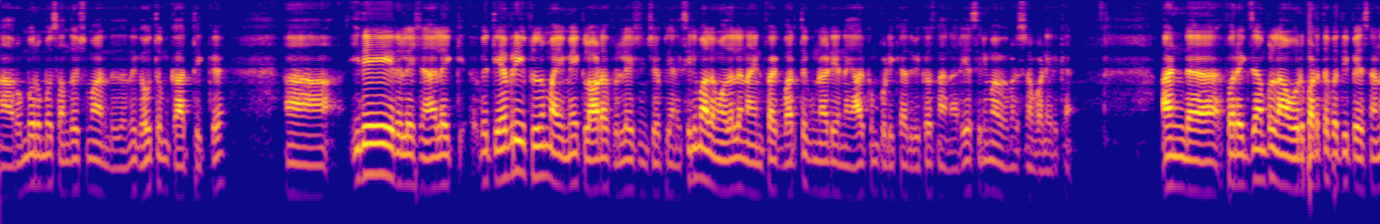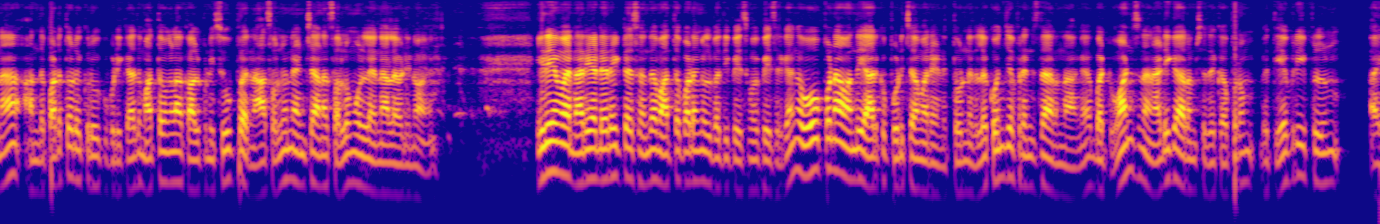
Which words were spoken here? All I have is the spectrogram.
நான் ரொம்ப ரொம்ப சந்தோஷமாக இருந்தது வந்து கௌதம் கார்த்திக்கு. இதே relation like with every film I make lot of relationship எனக்கு சினிமாவில் முதல்ல நான் இன்ஃபேக்ட் வரத்துக்கு முன்னாடி என்னை யாருக்கும் பிடிக்காது பிகாஸ் நான் நிறைய சினிமா விமர்சனம் பண்ணியிருக்கேன். அண்ட் ஃபார் எக்ஸாம்பிள் நான் ஒரு படத்தை பற்றி பேசினேன்னா அந்த படத்தோட குரூவுக்கு பிடிக்காது. மற்றவங்களாம் கால் பண்ணி சூப்பர் நான் சொல்லணும்னு நினச்சேன் ஆனால் சொல்ல முடியல என்னால் அப்படின்னு இதே மாதிரி நிறைய டைரக்டர்ஸ் வந்து மற்ற படங்கள் பற்றி பேசும்போது பேசியிருக்காங்க. ஓப்பனாக வந்து யாருக்கும் பிடிச்ச மாதிரி எனக்கு தோணுதில்ல கொஞ்சம் ஃப்ரெண்ட்ஸ் தான் இருந்தாங்க. பட் ஒன்ஸ் நான் நடிக்க ஆரம்பிச்சதுக்கப்புறம் with every film I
